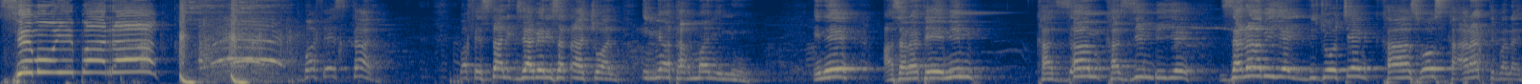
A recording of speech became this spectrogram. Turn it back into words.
ስሙ ይባረክ። በፌስታል በፌስታል እግዚአብሔር ይሰጣቸዋል። እኛ ታማኝ እንሁን። እኔ አሰረቴንም ከዛም ከዚህም ብዬ ዘና ብዬ ልጆቼን ከሶስት ከአራት በላይ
